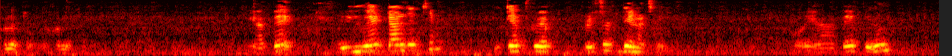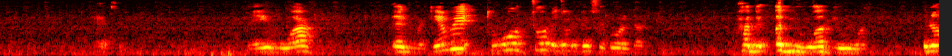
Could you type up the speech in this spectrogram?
गलत यहाँ पे वेट डाल देते हैं क्योंकि प्रेशर देना चाहिए और यहाँ पे फिर ऐसे नहीं हुआ एक मिनट ये भी थोड़ा छोटे छोटे से बोल डाल अभी अभी हुआ अभी हुआ चलो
